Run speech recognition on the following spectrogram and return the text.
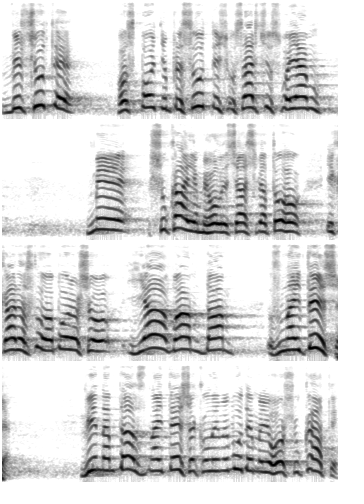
відчути Господню присутність у серці своєму, ми шукаємо його лиця святого і каже Слово Боже, що я вам дам знайтися. Він нам дасть знайтися, коли ми будемо його шукати,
